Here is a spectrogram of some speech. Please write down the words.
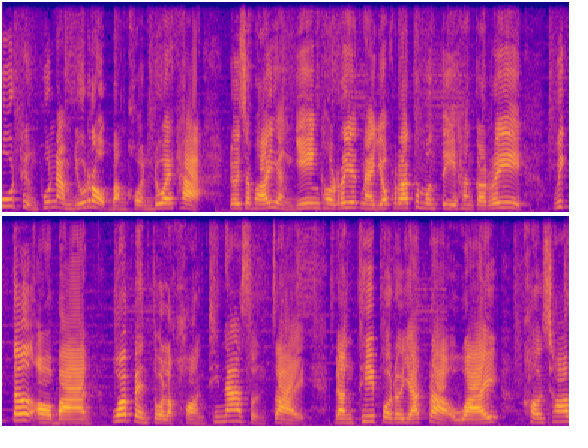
พูดถึงผู้นำยุโรปบางคนด้วยค่ะ โดยเฉพาะอย่างยิ่งเขาเรียกนายกรัฐมนตรีฮังการีวิกเตอร์ออบานว่าเป็นตัวละครที่น่าสนใจ ดังที่โปโดยักกล่าวไว้ เขาชอบ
